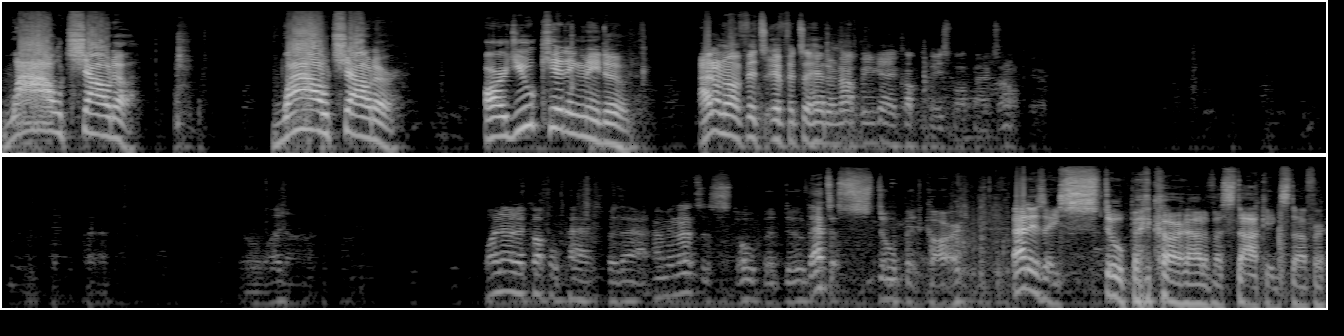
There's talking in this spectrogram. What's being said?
Wow, Chowder. Wow, Chowder. Are you kidding me, dude? I don't know if it's if it's a hit or not, but you're getting a couple baseball packs. I don't care. why not? Why not a couple packs for that? I mean, that's a stupid, dude. That's a stupid card. That is a stupid card out of a stocking stuffer.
